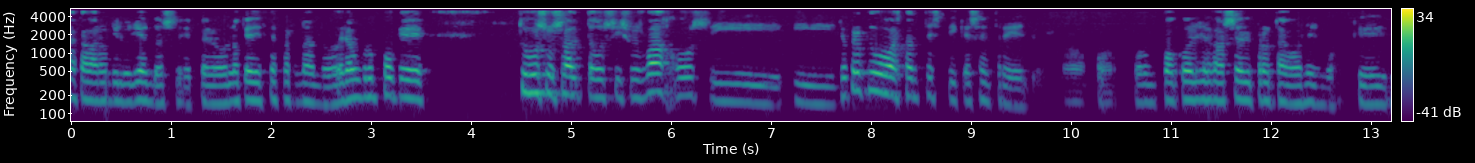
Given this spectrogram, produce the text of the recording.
acabaron diluyéndose. Pero lo que dice Fernando, era un grupo que tuvo sus altos y sus bajos y, yo creo que hubo bastantes piques entre ellos, por, un poco llegarse el protagonismo, que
